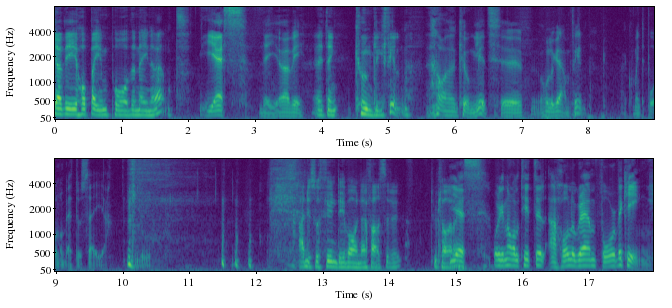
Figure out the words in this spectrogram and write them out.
Ska vi hoppa in på The Main Event? Yes, det gör vi. En liten kunglig film. Ja, kungligt. Eh, hologramfilm. Jag kommer inte på något bättre att säga. Ja, du är så fyndig i vanliga fall så du, du klarar det. Yes, originaltitel A Hologram for the King.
